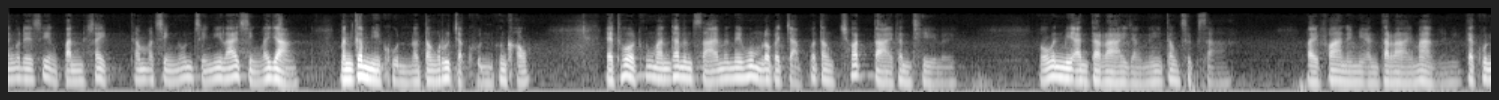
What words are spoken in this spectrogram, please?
งก็ได้เสี่ยงปันใส่ทำสิ่งนู้นสิ่งนี้ร้ายสิ่งหลายอย่าง มันก็มีคุณเราต้องรู้จักคุณของเขา แต่โทษของมันถ้ามันสายมันไม่หุ้มเราไปจับก็ต้องช็อตตายทันทีเลยโอ้มันมีอันตรายอย่างนี้ต้องศึกษา ไฟฟ้าเนี่ยมีอันตรายมากอย่างนี้ แต่คุณ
